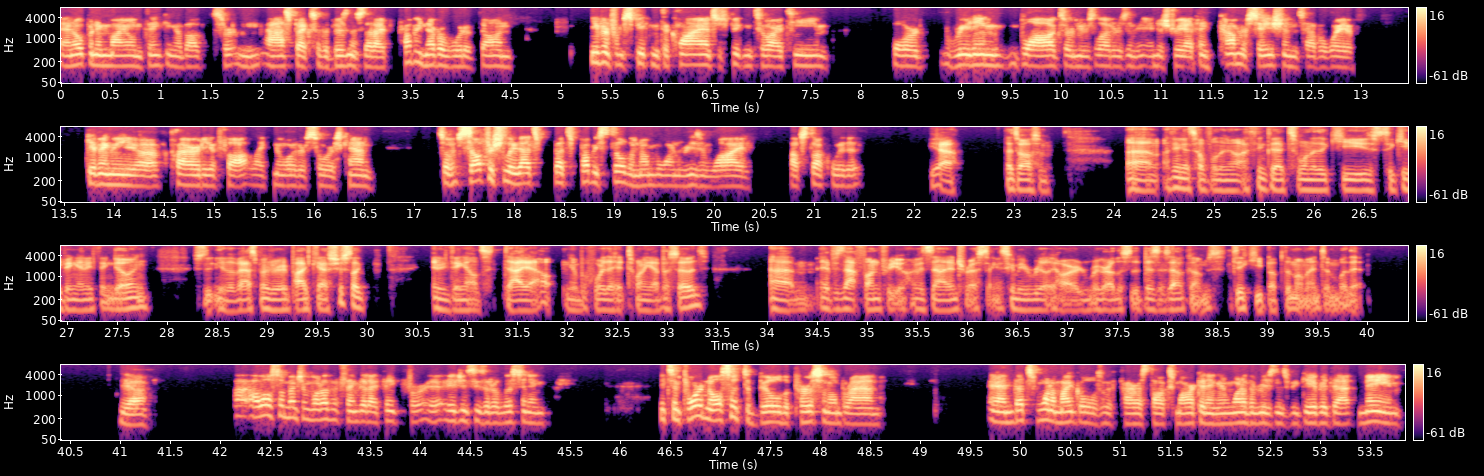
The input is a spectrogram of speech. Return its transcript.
and opening my own thinking about certain aspects of the business that I probably never would have done, even from speaking to clients or speaking to our team or reading blogs or newsletters in the industry. I think conversations have a way of giving me a clarity of thought like no other source can. So selfishly, that's that's probably still the number one reason why I've stuck with it. Yeah, that's awesome. Um, I think that's helpful to know. I think that's one of the keys to keeping anything going you know, the vast majority of podcasts, just like anything else, die out, you know, before they hit 20 episodes. Um, if it's not fun for you, if it's not interesting, it's gonna be really hard, regardless of the business outcomes, to keep up the momentum with it. Yeah. I'll also mention one other thing that I think for agencies that are listening, it's important also to build a personal brand. And that's one of my goals with Paris Talks Marketing. And one of the reasons we gave it that name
